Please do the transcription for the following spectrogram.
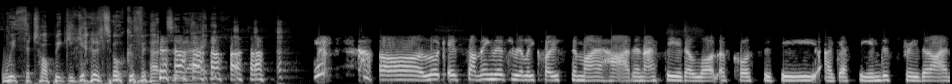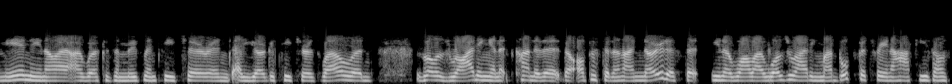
with the topic you're going to talk about today. Oh, look, it's something that's really close to my heart, and I see it a lot, of course, with the, I guess, the industry that I'm in. You know, I, I work as a movement teacher and a yoga teacher as well, and as well as writing, and it's kind of the, the opposite. And I noticed that, you know, while I was writing my book for three and a half years, I was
